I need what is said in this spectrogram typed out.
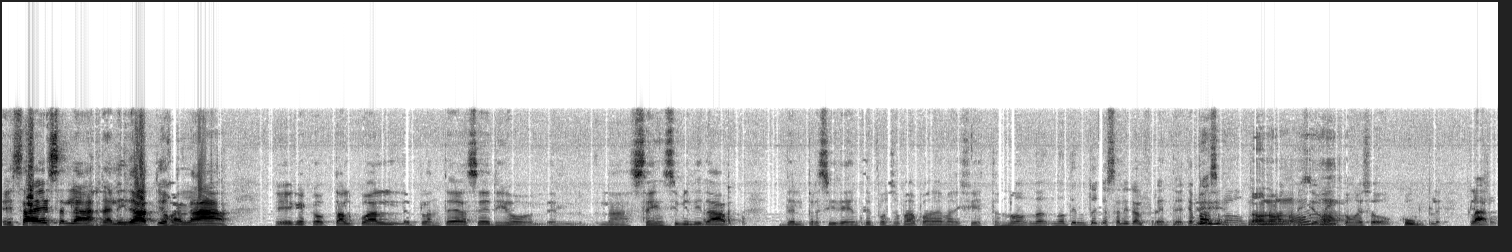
esa es la realidad y ojalá eh, que tal cual le plantea Sergio la sensibilidad del presidente, pues se va a poner de manifiesto. No, no, no tiene usted que salir al frente. ¿Qué pasa? No, no, no, y con eso cumple. Claro,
